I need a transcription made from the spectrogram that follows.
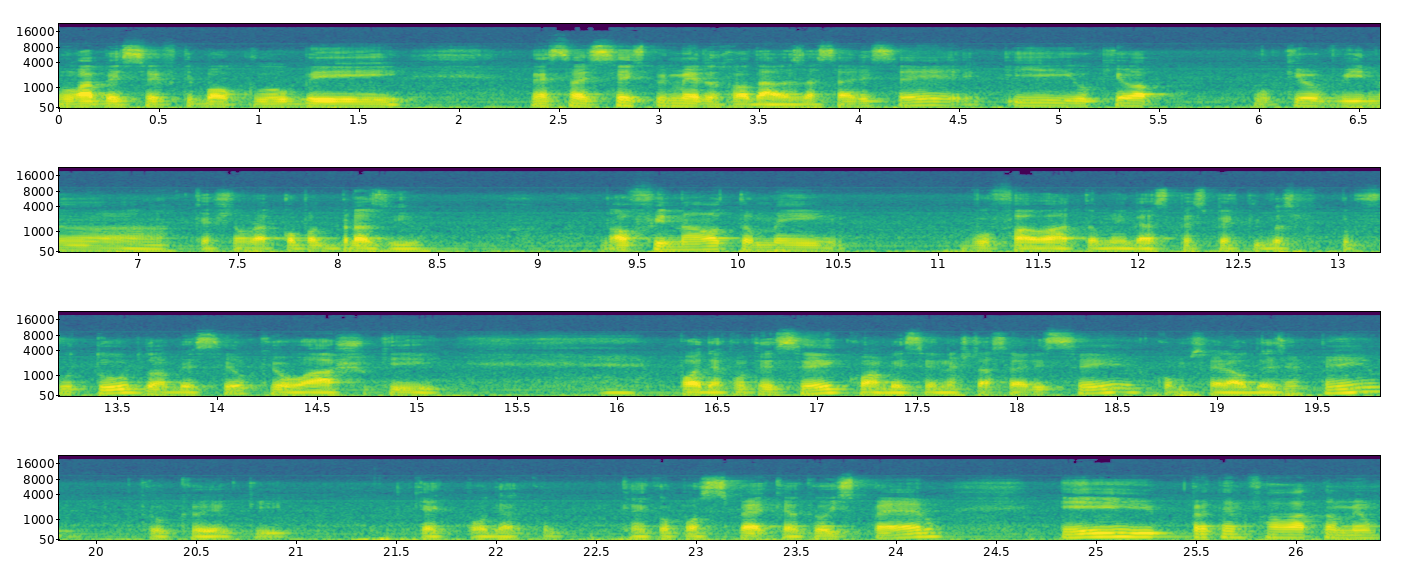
no ABC Futebol Clube nessas seis primeiras rodadas da Série C e o que eu, o que eu vi na questão da Copa do Brasil. Ao final também vou falar também das perspectivas para o futuro do ABC, o que eu acho que pode acontecer com o ABC nesta Série C, como será o desempenho, que eu creio que, que, é que, pode, que, é que eu posso esperar, que é que eu espero. E pretendo falar também um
